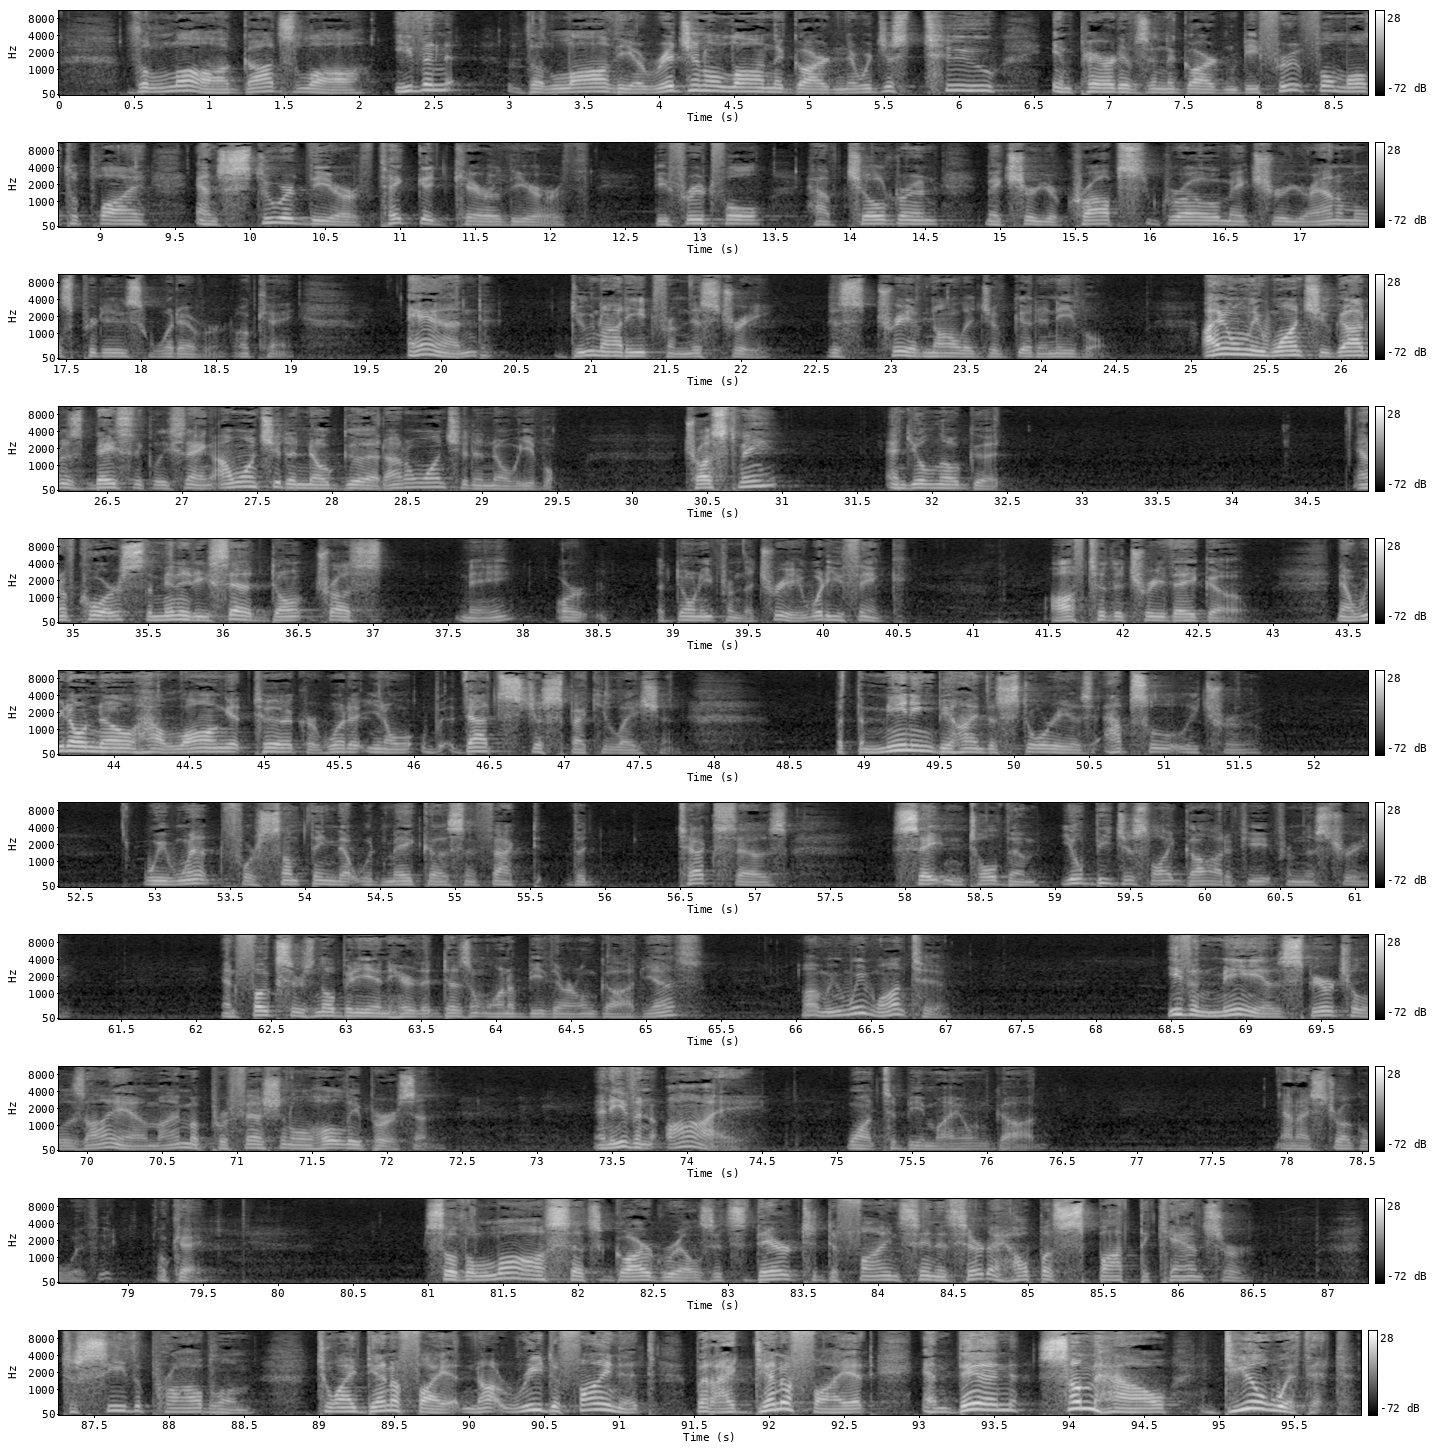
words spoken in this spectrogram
The law, God's law, even the law, the original law in the garden, there were just two imperatives in the garden be fruitful, multiply, and steward the earth. Take good care of the earth. Be fruitful have children, make sure your crops grow, make sure your animals produce, whatever. Okay. And do not eat from this tree, this tree of knowledge of good and evil. I only want you, God was basically saying, I want you to know good. I don't want you to know evil. Trust me, and you'll know good. And of course, the minute he said, Don't trust me, or uh, don't eat from the tree, what do you think? Off to the tree they go. Now, we don't know how long it took or what it, you know, that's just speculation. But the meaning behind the story is absolutely true. We went for something that would make us, in fact, the text says, Satan told them, You'll be just like God if you eat from this tree. And, folks, there's nobody in here that doesn't want to be their own God, yes? Well, I mean, we want to. Even me, as spiritual as I am, I'm a professional holy person. And even I want to be my own God. And I struggle with it. Okay. So the law sets guardrails. It's there to define sin, it's there to help us spot the cancer, to see the problem, to identify it, not redefine it, but identify it, and then somehow deal with it.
